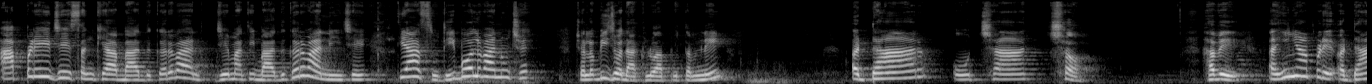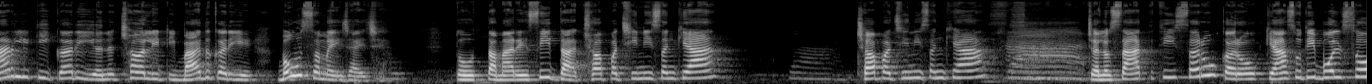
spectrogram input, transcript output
આપણે જે સંખ્યા બાદ કરવા, જેમાંથી બાદ કરવાની છે, ત્યાં સુધી બોલવાનું છે. ચલો બીજો દાખલો આપું તમને. અઢાર ઓછા છ. હવે અહીં આપણે અઢાર લીટી કરી અને છ લીટી બાદ કરીએ. બહુ સમય જાય છે. તો તમારે સીધા છ પછીની સંખ્યા છ પછીની સંખ્યા? ચલો સાતથી શરૂ કરો. ક્યાં સુધી બોલશો?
